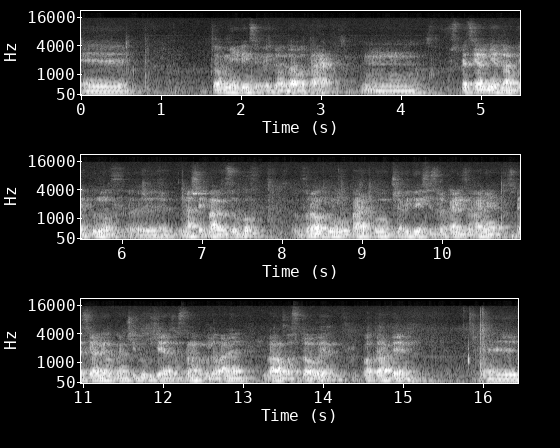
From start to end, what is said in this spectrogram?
y, to mniej więcej wyglądało tak. Mm, Specjalnie dla opiekunów y, naszych małych zubów w rogu parku przewiduje się zlokalizowanie specjalnego kąciku, gdzie zostaną wybudowane dwa owostoły, po to, aby y,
